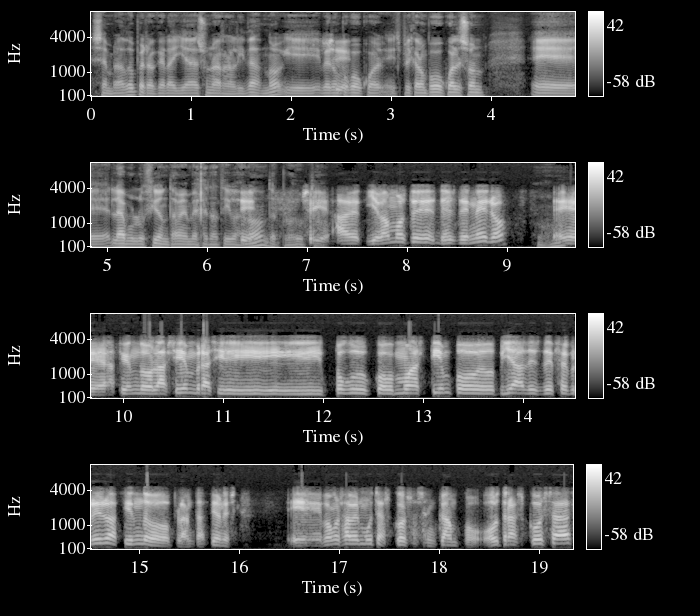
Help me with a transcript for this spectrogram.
sembrado, pero que ahora ya es una realidad, ¿no? Y ver un poco explicar un poco cuáles son eh, la evolución también vegetativa, Del producto. Sí, a ver, llevamos desde enero eh, haciendo las siembras y poco más tiempo ya desde febrero haciendo plantaciones. eh, vamos a ver muchas cosas en campo. Otras cosas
